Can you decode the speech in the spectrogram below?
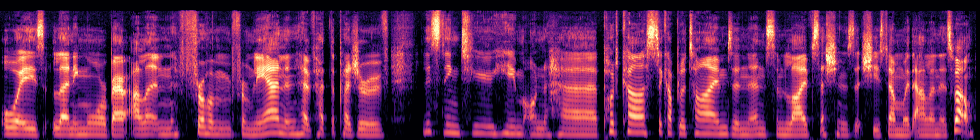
always learning more about Alan from, from Leanne and have had the pleasure of listening to him on her podcast a couple of times and, and some live sessions that she's done with Alan as well.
